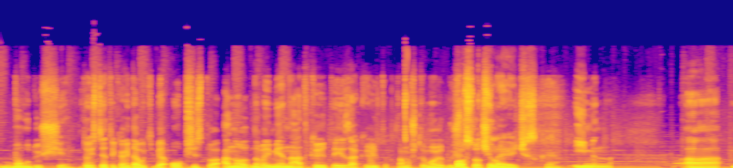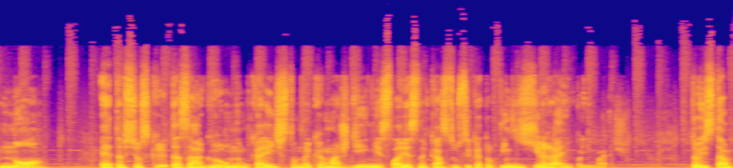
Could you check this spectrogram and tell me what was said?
будущее. То есть это когда у тебя общество, оно одновременно открыто и закрыто, потому что может быть Постчеловеческое. Именно. А, но это все скрыто за огромным количеством нагромождений словесных конструкций, которых ты ни хера не понимаешь. То есть там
